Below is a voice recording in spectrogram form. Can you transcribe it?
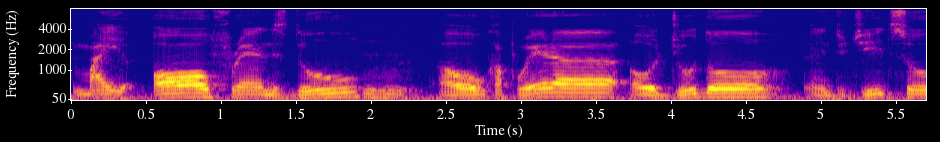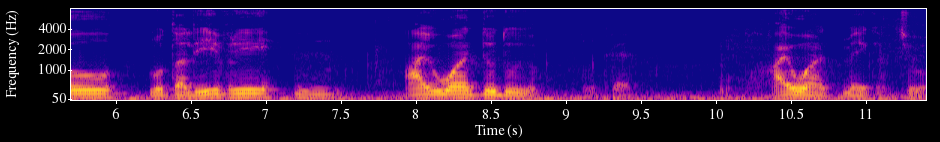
my all friends do, Mhm. ou capoeira, ou judo, and jiu-jitsu, luta livre. Mhm. I want to do. Okay. I want make it too.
